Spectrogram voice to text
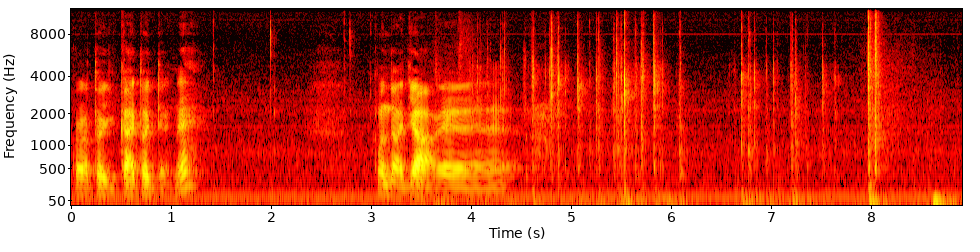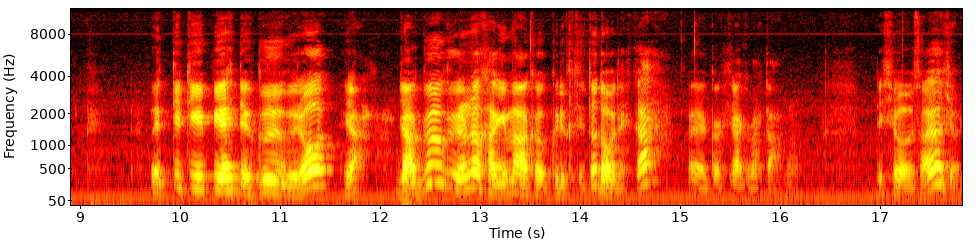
これは一回解いてるね。今度はじゃあ、えー、HTTPS で Google をいや、じゃあ Google の鍵マークをクリックするとどうですか？えー、これ開きました。で、詳細を表示。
